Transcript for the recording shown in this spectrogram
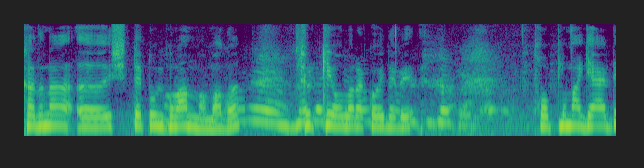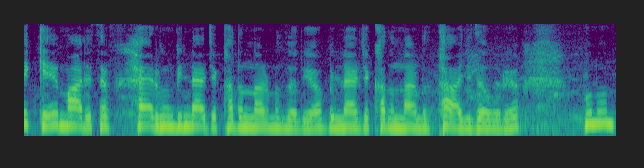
Kadına e, şiddet uygulanmamalı. Türkiye olarak öyle bir topluma geldik ki maalesef her gün binlerce kadınlarımız ölüyor. Binlerce kadınlarımız tacize uğruyor. Bunun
